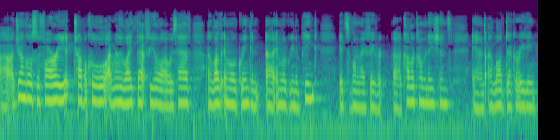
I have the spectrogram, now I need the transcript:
uh, a jungle safari, tropical. I really like that feel. I always have. I love emerald green and uh, emerald green and pink. It's one of my favorite uh, color combinations, and I love decorating.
